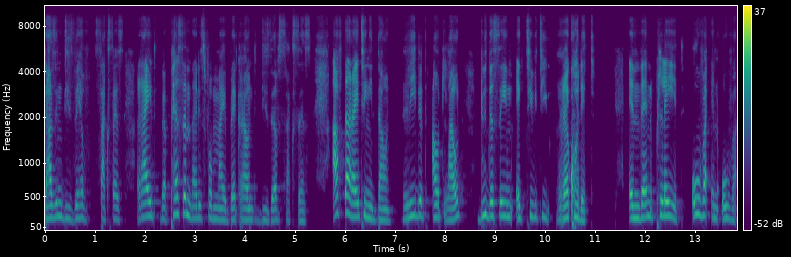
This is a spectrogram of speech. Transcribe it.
doesn't deserve success. Write the person that is from my background deserves success. After writing it down, read it out loud, do the same activity, record it, and then play it over and over,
